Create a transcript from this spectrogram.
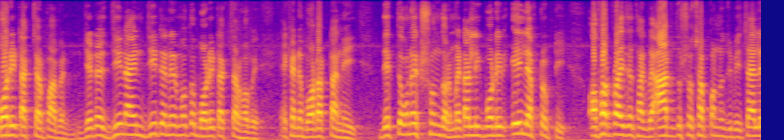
বডি টাকচার পাবেন। যেটা জি নাইন জি টেনের মতো বডি টাকচার হবে। এখানে বর্ডারটা নেই। দেখতে অনেক সুন্দর। মেটালিক বডির এই ল্যাপটপটি অফার প্রাইসে থাকবে আট দুশো ছাপ্পান্ন জিবি চাইলে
